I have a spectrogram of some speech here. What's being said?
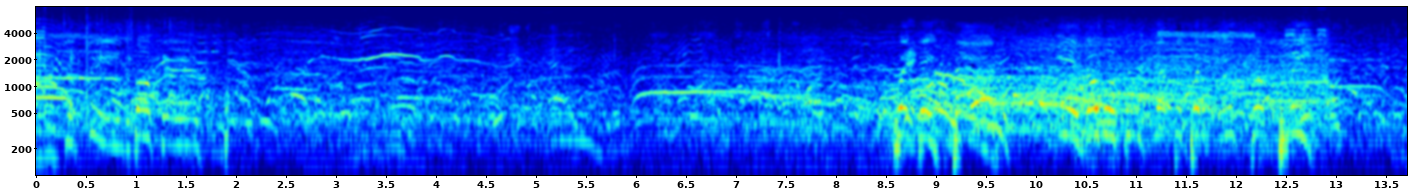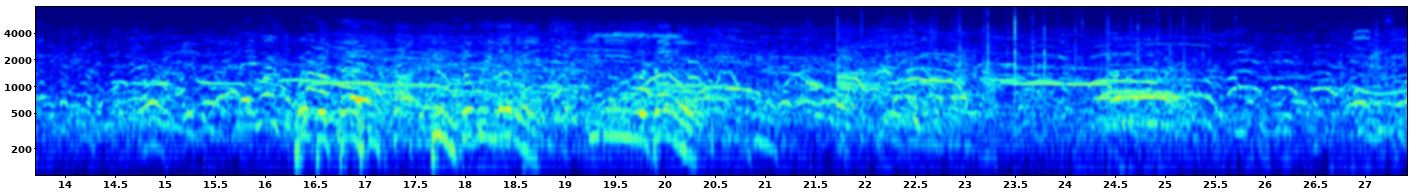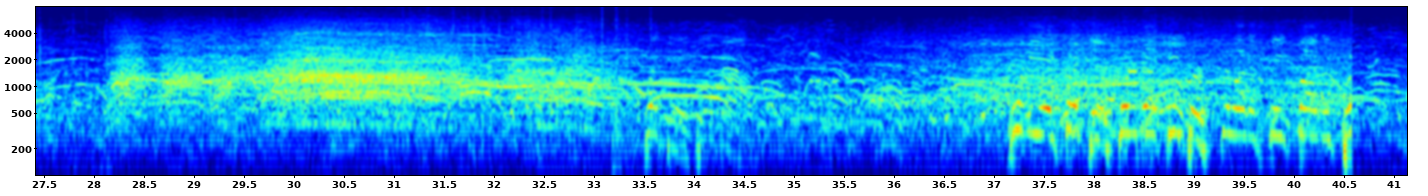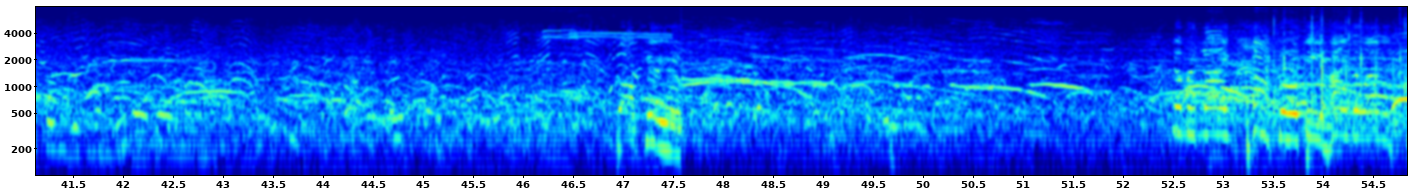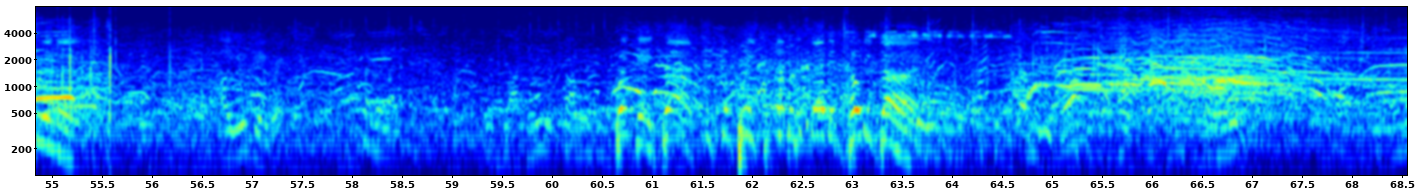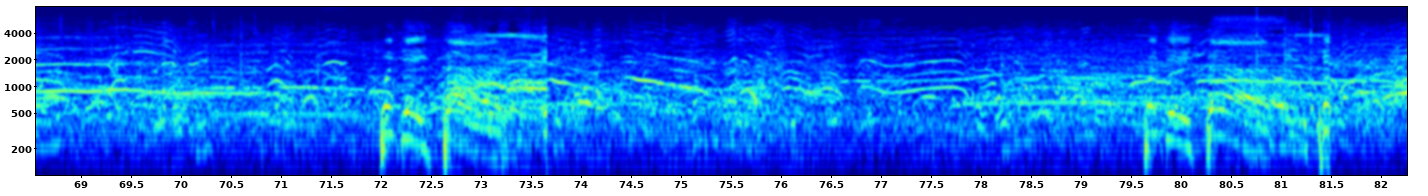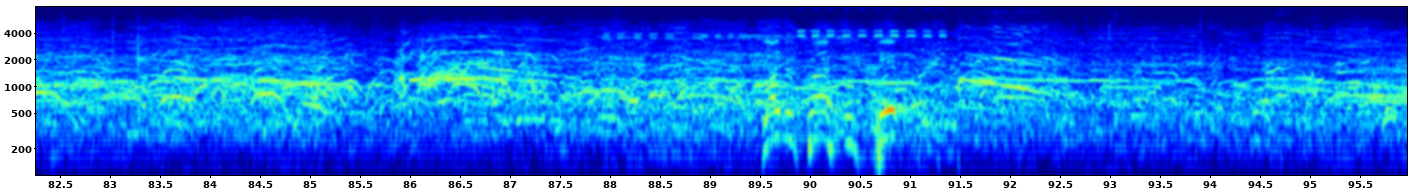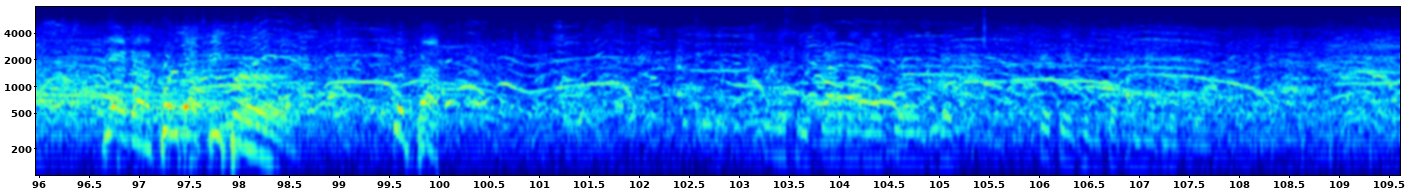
number 16, the ball carrier. Fuentes pass is almost intercepted, number 11, Edie Lozano. Fuentes is out. 28 Fuentes, quarterback keeper, still on his feet, finally. Ball carrier. Number nine tackle behind the line of scrimmage. Oh, you did, right? Fuentes pass is complete to number seven, Cody Dunn. Fuentes pass. Fuentes pass. Other pass is tipped. Quarterback keeper. Good pass.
